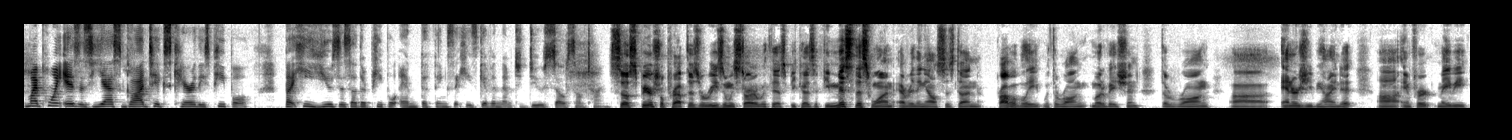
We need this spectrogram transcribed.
my point is is yes god takes care of these people but he uses other people and the things that he's given them to do so sometimes so spiritual prep there's a reason we started with this because if you miss this one everything else is done probably with the wrong motivation the wrong uh, energy behind it, uh, and for maybe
